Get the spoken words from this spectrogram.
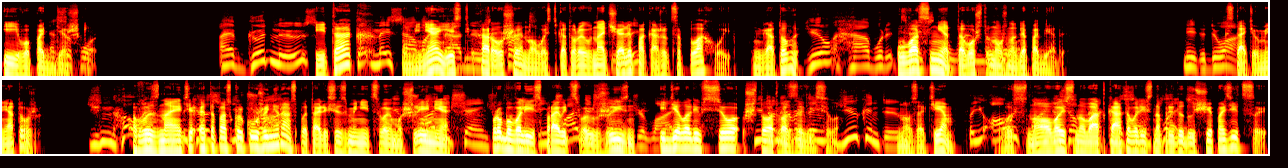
и Его поддержки. Итак, у меня есть хорошая новость, которая вначале покажется плохой. Готовы? У вас нет того, что нужно для победы. Кстати, у меня тоже. Вы знаете это, поскольку уже не раз пытались изменить свое мышление, пробовали исправить свою жизнь и делали все, что от вас зависело. Но затем вы снова и снова откатывались на предыдущие позиции,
